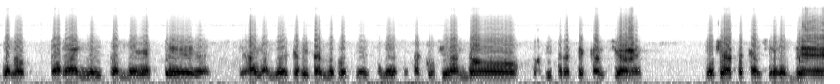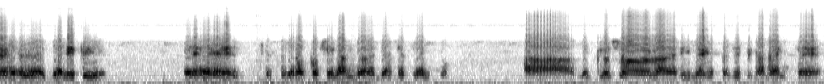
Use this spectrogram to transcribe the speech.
Bueno, para añadir también, este, hablando de que Ricardo pues, se está cocinando diferentes canciones, muchas de estas canciones de, de, Liti, eh, que estuvieron cocinando desde hace tiempo. Ah, incluso la de Relay específicamente,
